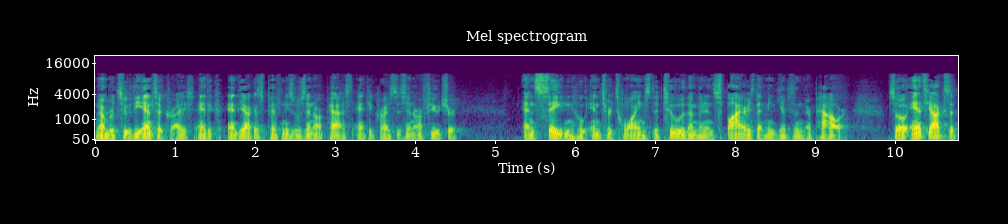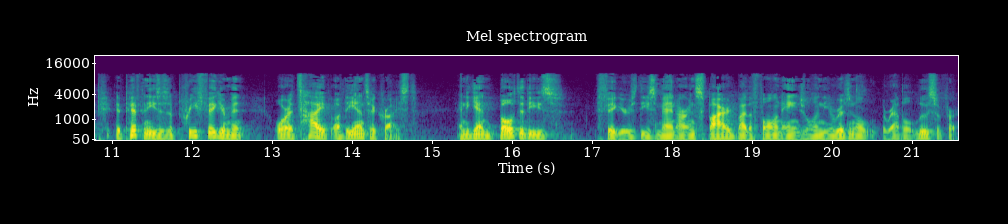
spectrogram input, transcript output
Number two, the Antichrist. Antiochus Epiphanes was in our past, Antichrist is in our future. And Satan, who intertwines the two of them and inspires them and gives them their power. So Antiochus Epiphanes is a prefigurement or a type of the Antichrist. And again, both of these figures, these men, are inspired by the fallen angel and the original rebel, Lucifer.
